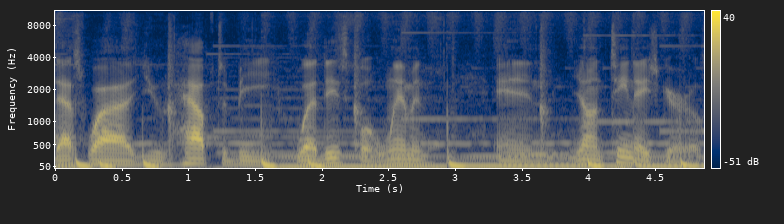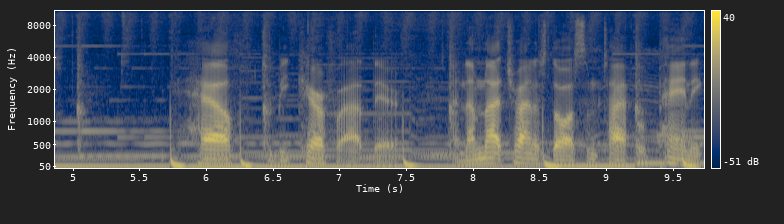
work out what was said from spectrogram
That's why you have to be well these for women and young teenage girls have to be careful out there. And i'm not trying to start some type of panic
